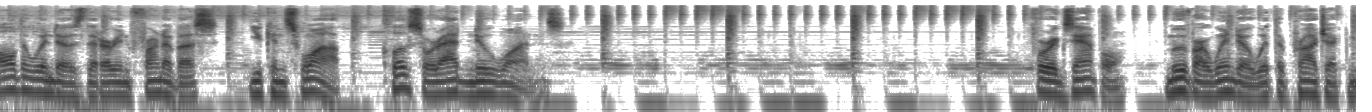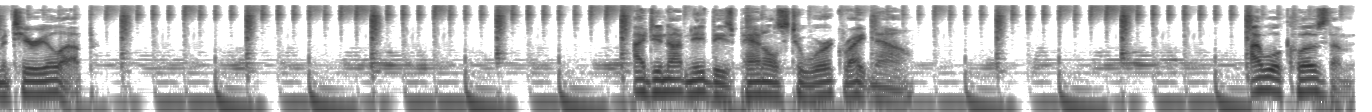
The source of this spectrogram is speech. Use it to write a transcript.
All the windows that are in front of us, you can swap, close or add new ones. For example, move our window with the project material up. I do not need these panels to work right now. I will close them.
